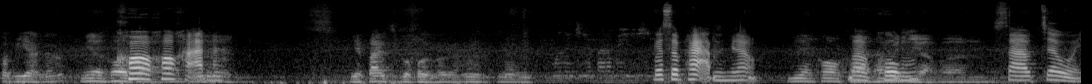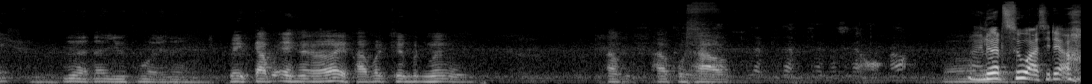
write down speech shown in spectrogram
ข้อเบียร์แล้วเนี่ยข้อข้อขาดนะเหยียบป้ายสิบกว่าเปิงเขาเลยอืมนั่นเบอร์สภาพมันพี่น้องเนี่ยข้อบ่ขาคถ้างไปเหยียบมันสาวเจ้ยเลือดได้อยูถ้วยเลย เล่นกลับเองเอ้ยพาบนคืนบนเมืองพาพาผู้เท้าเลือดสั่วสิได้ออก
